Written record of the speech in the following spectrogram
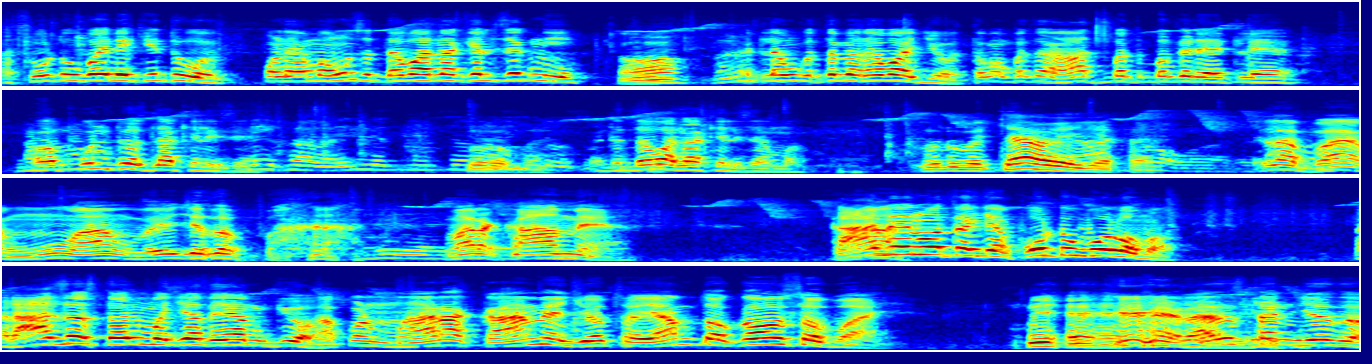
આ છોટુભાઈ ને કીધું પણ એમાં શું છે દવા નાખેલ છે કે નહીં? એટલે હું તમે રવા ગયો તમે બધા હાથ બત બગડે એટલે ફૂલ નાખેલી છે. બરોબર. એટલે દવા નાખેલી છે આમાં. છોટુભાઈ ક્યાં આવી ગયા એટલે ભાઈ હું આમ વહી જતો મારા કામે. કાને નો થઈ જાય ખોટું બોલો માં. રાજસ્થાનમાં જ્યાં એમ કયો. પણ મારા કામે જોતો એમ તો કહો છો ભાઈ. રાજસ્થાન ગયો તો?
